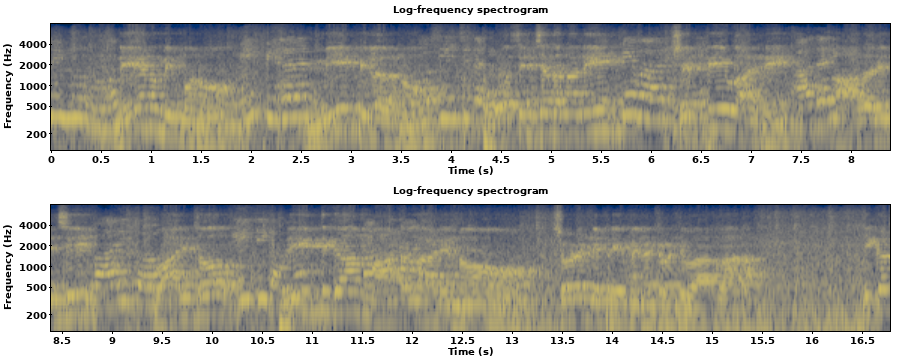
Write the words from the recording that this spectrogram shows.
మిమ్మును. నేను మిమ్మును మీ పిల్లలను మీ పిల్లలను పోషించదనని చెప్పి వారిని ఆదరించి వారితో ప్రీతిగా మాట్లాడాను. చూడండి ప్రియమైనటువంటి వారులారా ఇక్కడ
